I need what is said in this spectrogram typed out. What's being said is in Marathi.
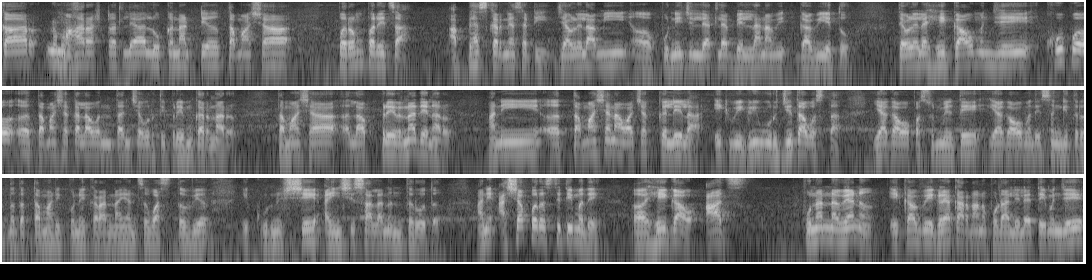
नमस्कार. महाराष्ट्रातल्या लोकनाट्य तमाशा परंपरेचा अभ्यास करण्यासाठी ज्यावेळेला आम्ही पुणे जिल्ह्यातल्या बेल्हा नावी गावी येतो त्यावेळेला हे गाव म्हणजे खूप तमाशा कलावंतांच्यावरती प्रेम करणारं तमाशाला प्रेरणा देणारं आणि तमाशा नावाच्या कलेला एक वेगळी ऊर्जित अवस्था या गावापासून मिळते. या गावामध्ये संगीतरत्न दत्ता माडिक पुणेकरांना यांचं वास्तव्य एकोणीसशे ऐंशी सालानंतर होतं आणि अशा परिस्थितीमध्ये हे गाव आज पुन्हा नव्यानं एका वेगळ्या कारणानं पुढे आलेलं आहे. ते म्हणजे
